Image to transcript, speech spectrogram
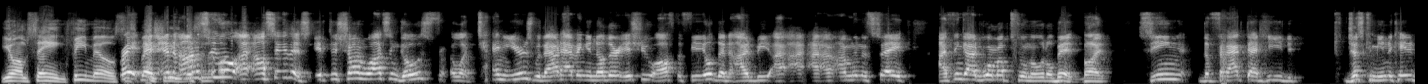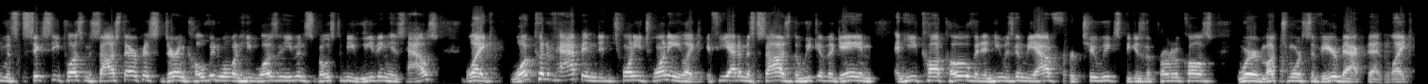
You know what I'm saying? Females. Right. And, and honestly, though, I'll say this. If Deshaun Watson goes for what 10 years without having another issue off the field, then I'd be I, I I'm gonna say I think I'd warm up to him a little bit. But seeing the fact that he'd just communicated with 60 plus massage therapists during COVID when he wasn't even supposed to be leaving his house. Like, what could have happened in 2020? Like, if he had a massage the week of the game and he caught COVID and he was going to be out for two weeks because the protocols were much more severe back then. Like,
